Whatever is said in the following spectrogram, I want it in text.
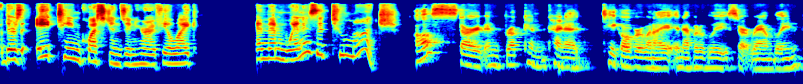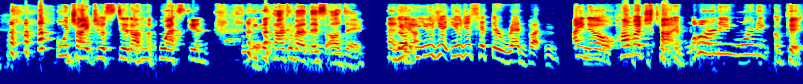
there's 18 questions in here i feel like and then when is it too much i'll start and brooke can kind of take over when i inevitably start rambling which I just did on the question. We can talk about this all day. Uh, no, yeah. you, just, you just hit the red button. I know. How much time? warning, warning. Okay.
